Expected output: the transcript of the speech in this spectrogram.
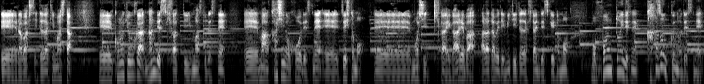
えー、選ばせていただきました、えー、この曲が何で好きかって言いますとですね、えー、まあ歌詞の方ですね、えー、ぜひとも、えー、もし機会があれば改めて見ていただきたいんですけれどももう本当にですね家族のですね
